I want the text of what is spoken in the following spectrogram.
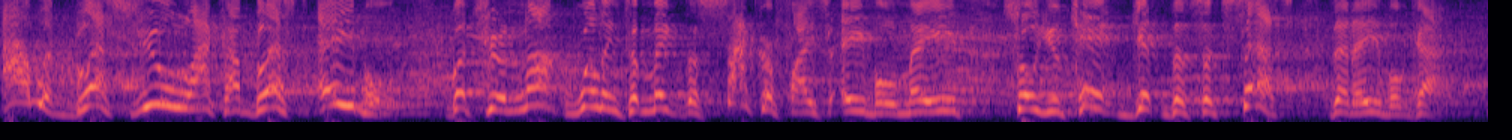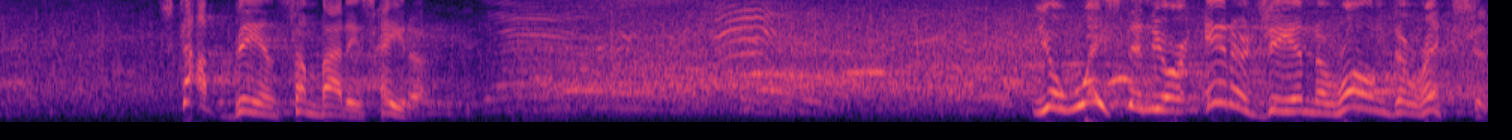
I would bless you like I blessed Abel, but you're not willing to make the sacrifice Abel made, so you can't get the success that Abel got. Stop being somebody's hater. You're wasting your energy in the wrong direction.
